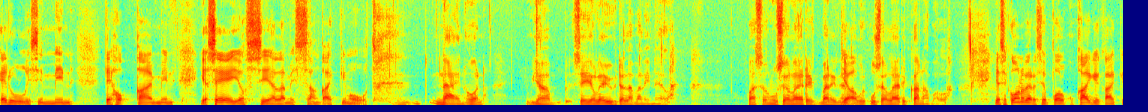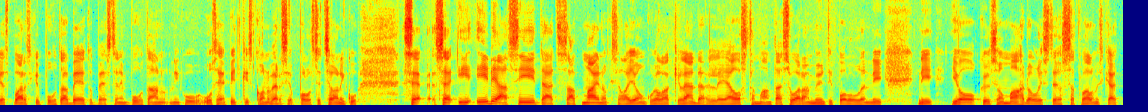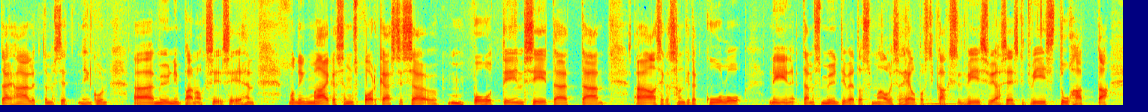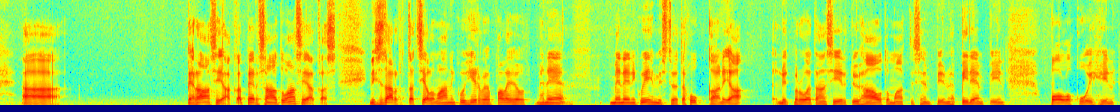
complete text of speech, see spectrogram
edullisimmin, tehokkaimmin. Ja se ei ole siellä, missä on kaikki muut. Näin on. Ja se ei ole yhdellä välineellä, vaan se on usealla eri välineellä, usealla eri kanavalla. Ja se konversiopolku kaiken kaikkiaan, jos varsinkin puhutaan B2Bstä, niin puhutaan niin kuin usein pitkistä konversiopoluista. Se on niin kuin se, se idea siitä, että saat mainoksella jonkun jollakin ländärille ja ostamaan tai suoraan myyntipolulle, niin, niin joo, kyllä se on mahdollista, jos olet valmis käyttää ihan älyttömästi niin kuin, ää, myynnin panoksia siihen. Mutta niin kuin me aikaisemmassa podcastissa puhuttiin siitä, että ää, asiakashankintakulu niin tämmöisessä myyntivetosmallissa helposti 25-75 000 ää, per, asiakas, per saatu asiakas, niin se tarkoittaa, että siellä on vaan niin kuin hirveän paljon menee, menee niin kuin ihmistyötä hukkaan ja nyt me ruvetaan siirtyä yhä automaattisempiin, yhä pidempiin polkuihin,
